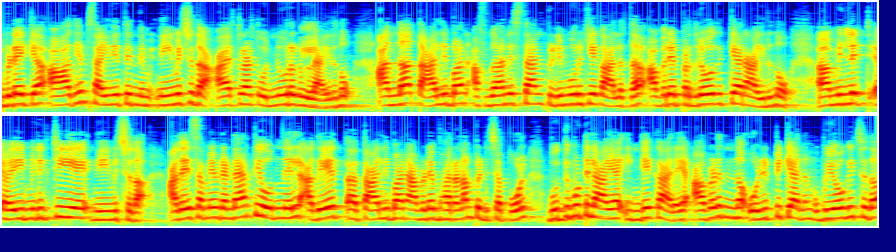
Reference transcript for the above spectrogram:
ഇവിടേക്ക് ആദ്യം സൈന്യത്തെ നിയമിച്ചത് ആയിരത്തി തൊള്ളായിരത്തി തൊണ്ണൂറുകളിലായിരുന്നു. അന്ന് താലിബാൻ അഫ്ഗാനിസ്ഥാൻ പിടിമുറുക്കിയ കാലത്ത് അവരെ പ്രതിരോധിക്കാനായിരുന്നു ആ, മിലിറ്റ് ഈ മിലിറ്ററിയെ നിയമിച്ചത്. അതേസമയം രണ്ടായിരത്തി ഒന്നിൽ അതേ താലിബാൻ അവിടെ ഭരണം പിടിച്ചപ്പോൾ ബുദ്ധിമുട്ടിലായ ഇന്ത്യക്കാരെ അവിടെ നിന്ന് ഒഴിപ്പിക്കാനും ഉപയോഗിച്ചത്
